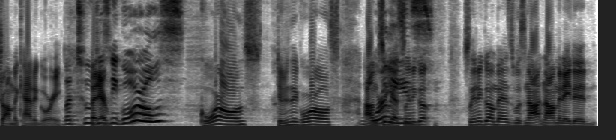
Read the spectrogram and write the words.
drama category. But two But ev- Disney girls. Girls, Disney girls. Um, so yeah, Selena, Go- Girlies. Selena Gomez was not nominated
